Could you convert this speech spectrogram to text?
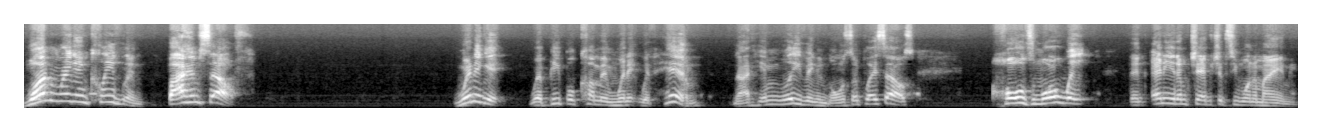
one ring in Cleveland by himself, winning it where people come and win it with him, not him leaving and going someplace else, holds more weight than any of them championships he won in Miami.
